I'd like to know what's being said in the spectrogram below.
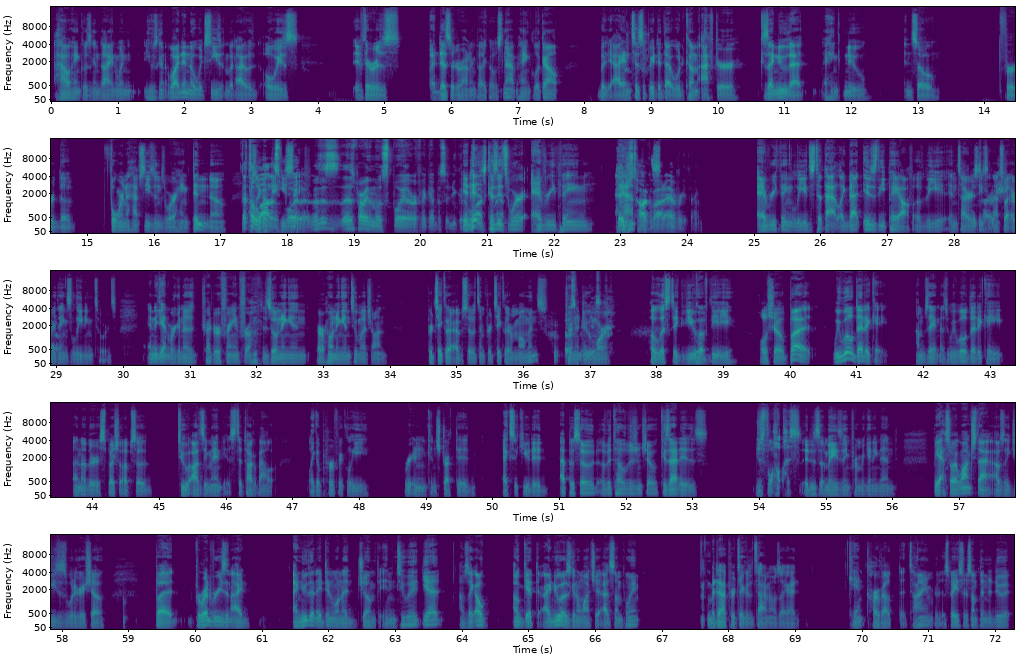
how hank was gonna die and when he was gonna well i didn't know which season but i would always if there was a desert around and be like oh snap hank look out but yeah i anticipated that would come after because i knew that hank knew and so for the four and a half seasons where Hank didn't know, That's a like, lot okay, of spoiler. This is this is probably the most spoilerific episode you could. it is because it's where everything they just talk about everything. Everything leads to that. Like that is the payoff of the entire season. Entire That's what everything's leading towards. And again, we're gonna try to refrain from zoning in or honing in too much on particular episodes and particular moments. trying to do more holistic view of the whole show. But we will dedicate, I'm saying this, we will dedicate another special episode to Ozymandias to talk about like a perfectly written, constructed, executed episode of a television show. Cause that is just flawless. It is amazing from beginning to end. But yeah, so I watched that. I was like, Jesus, what a great show. But for whatever reason, I I knew that I didn't want to jump into it yet. I was like, oh, I'll get there. I knew I was gonna watch it at some point, but at that particular time, I was like, I can't carve out the time or the space or something to do it.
